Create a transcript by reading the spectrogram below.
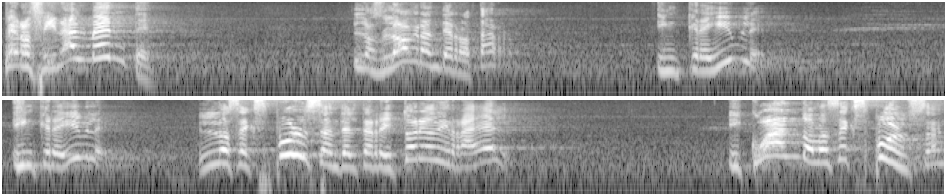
Pero finalmente los logran derrotar. Increíble. Increíble. Los expulsan del territorio de Israel. Y cuando los expulsan,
